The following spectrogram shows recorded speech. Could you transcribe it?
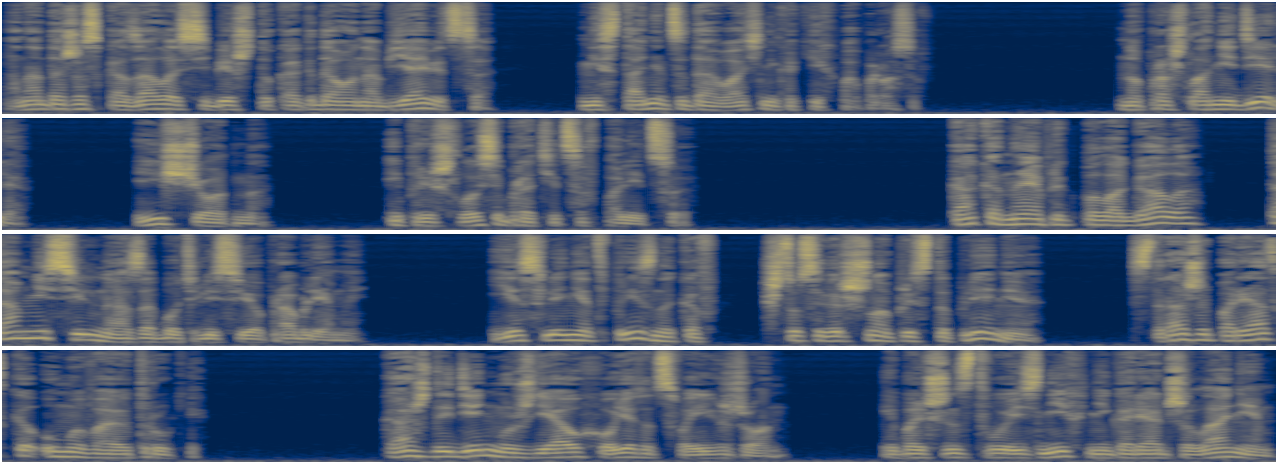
Она даже сказала себе, что когда он объявится, не станет задавать никаких вопросов. Но прошла неделя, и еще одна, и пришлось обратиться в полицию. Как она и предполагала, там не сильно озаботились ее проблемой. Если нет признаков, что совершено преступление, стражи порядка умывают руки. Каждый день мужья уходят от своих жен, и большинство из них не горят желанием,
